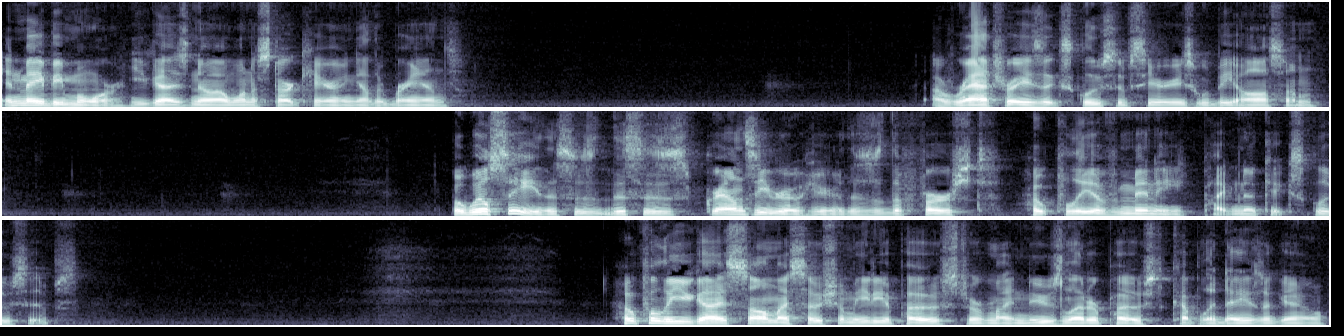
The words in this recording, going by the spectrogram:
And maybe more. You guys know I want to start carrying other brands. A Rattray's exclusive series would be awesome. But we'll see. This is this is ground zero here. This is the first, hopefully, of many Pipe Nook exclusives. Hopefully you guys saw my social media post or my newsletter post a couple of days ago.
